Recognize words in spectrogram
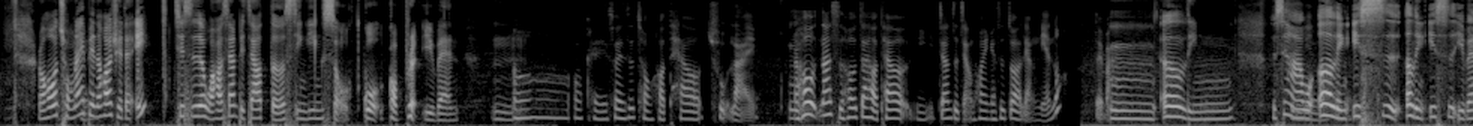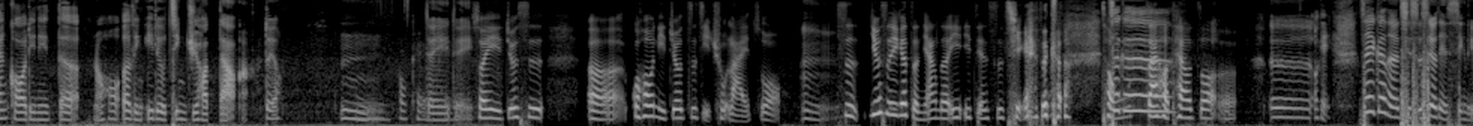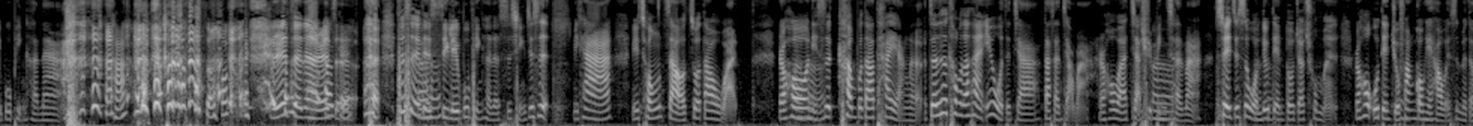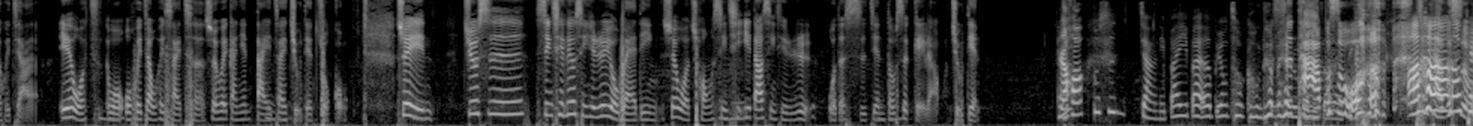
然后从那边的话觉得，哎，其实我好像比较得心应手过 corporate event，嗯，哦，OK，所以是从 hotel 出来。然后那时候在 hotel，你这样子讲的话，应该是做了两年哦，对吧？嗯，二零，等下啊，我二零一四，二零一四 event coordinator，然后二零一六进去 hotel 啊，对哦，嗯，OK，对对，所以就是呃过后你就自己出来做，嗯，是又是一个怎样的一一件事情哎，这个？这个在 hotel 做，呃。呃，OK，这个呢其实是有点心理不平衡呐，哈，什么鬼？很认真的，很认真的，就是有点心理不平衡的事情。就是你看啊，你从早做到晚，然后你是看不到太阳了，真的是看不到太阳，因为我在家大三角嘛，然后我要嫁去槟城嘛，所以就是我六点多就要出门，然后五点九放工也好，我也是没得回家了。因为我只我我回家我会塞车，所以会甘愿待在酒店做工，所以就是星期六、星期日有 wedding，所以我从星期一到星期日，我的时间都是给了酒店。然后不是讲礼拜一、拜二不用做工的吗？是他，不是我。啊，他不是我。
